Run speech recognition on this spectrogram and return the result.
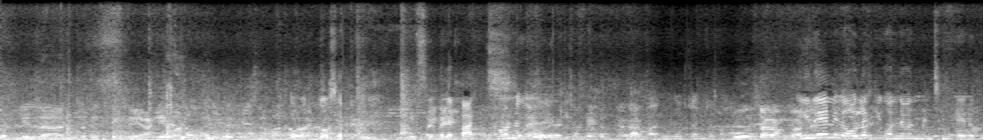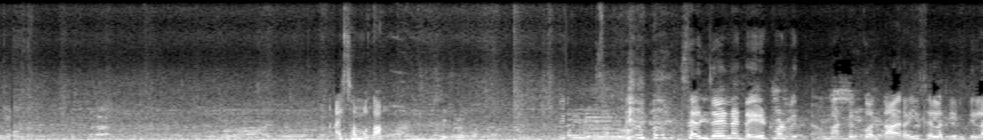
ಕೊಡ್ಲಿಲ್ಲ ಅಂತ ದೋಸೆ. ಬಿಸಿಬೇಳೆ ಬಾತ್. ಇದೇನಿದೆ ಅವಲಕ್ಕಿಗೆ ಒಂದೇ ಒಂದು ಮೆಣಸಿನ್ಕಾಯಿ ಇರೋದು. ಆಯ್ತು ಸಮ್ಮಕ್ಕ ಸಂಜೆನ ಡಯಟ್ ಮಾಡ್ಬೇಕು ಮಾಡಬೇಕು ಅಂತ ರೈಸ್ ಎಲ್ಲ ತಿಂತಿಲ್ಲ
